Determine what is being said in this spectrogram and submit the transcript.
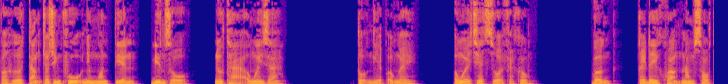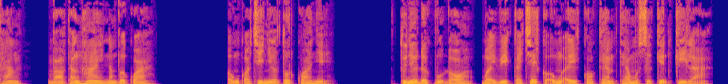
và hứa tặng cho chính phủ những món tiền điên rồ nếu thả ông ấy ra. Tội nghiệp ông ấy. Ông ấy chết rồi phải không? Vâng, cách đây khoảng 5-6 tháng, vào tháng 2 năm vừa qua. Ông có trí nhớ tốt quá nhỉ? Tôi nhớ được vụ đó bởi vì cái chết của ông ấy có kèm theo một sự kiện kỳ lạ.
